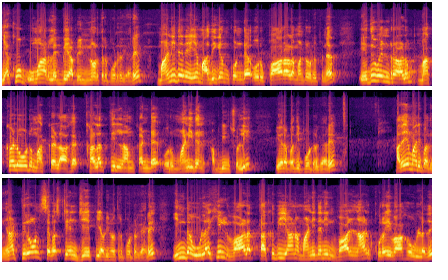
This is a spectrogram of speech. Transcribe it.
யகூப் உமார் லெப்பே அப்படின்னு இன்னொருத்தர் போட்டிருக்காரு. மனிதநேயம் அதிகம் கொண்ட ஒரு பாராளுமன்ற உறுப்பினர். எதுவென்றாலும் மக்களோடு மக்களாக களத்தில் நாம் கண்ட ஒரு மனிதன் அப்படின்னு சொல்லி இவரை பத்தி போட்டிருக்காரு. அதே மாதிரி பார்த்தீங்கன்னா டிரோன் செபஸ்டியன் ஜேபி அப்படின்னு ஒருத்தர் போட்டிருக்காரு. இந்த உலகில் வாழ தகுதியான மனிதனின் வாழ்நாள் குறைவாக உள்ளது.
